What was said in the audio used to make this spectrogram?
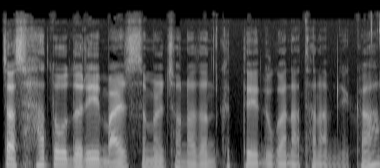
자, 사도들이 말씀을 전하던 그때 누가 나타납니까?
